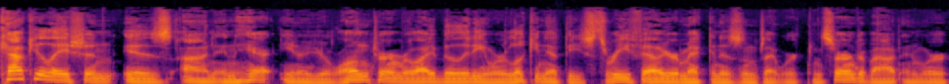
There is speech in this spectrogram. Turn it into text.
calculation is on inherent, you know, your long term reliability, and we're looking at these three failure mechanisms that we're concerned about, and we're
